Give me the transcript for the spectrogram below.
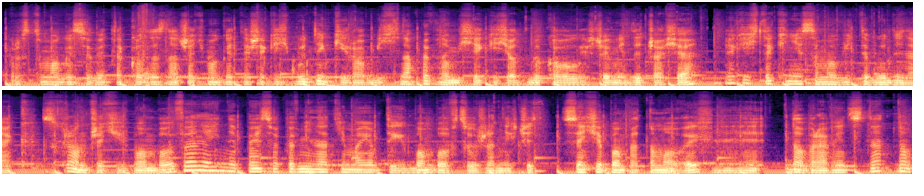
Po prostu mogę sobie tak zaznaczać, mogę też jakieś budynki robić, na pewno mi się jakiś odblokował jeszcze w międzyczasie. Jakiś taki niesamowity budynek. Schron przeciwbombowy, ale inne państwa pewnie nawet nie mają tych bombowców żadnych, czy w sensie bomb atomowych. Yy, dobra, więc na, no,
